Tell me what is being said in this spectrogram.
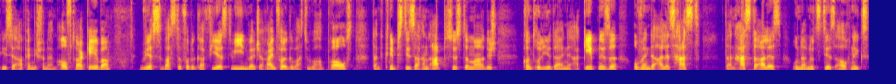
die ist ja abhängig von deinem Auftraggeber, was du fotografierst, wie, in welcher Reihenfolge, was du überhaupt brauchst, dann knippst die Sachen ab systematisch, kontrollier deine Ergebnisse. Und wenn du alles hast, dann hast du alles. Und dann nutzt dir es auch nichts,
